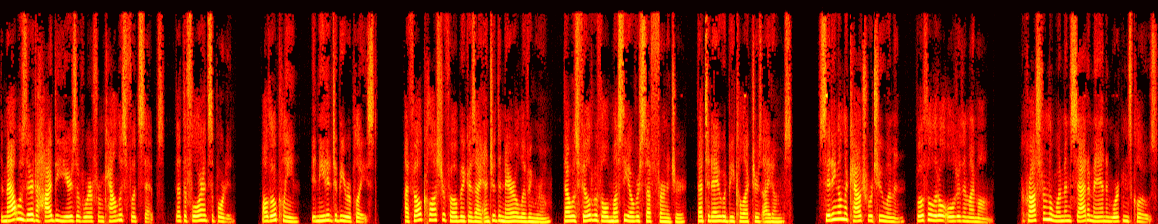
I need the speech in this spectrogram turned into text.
The mat was there to hide the years of wear from countless footsteps that the floor had supported. Although clean, it needed to be replaced. I felt claustrophobic as I entered the narrow living room, that was filled with old musty overstuffed furniture, that today would be collector's items. Sitting on the couch were two women, both a little older than my mom. Across from the women sat a man in workman's clothes.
